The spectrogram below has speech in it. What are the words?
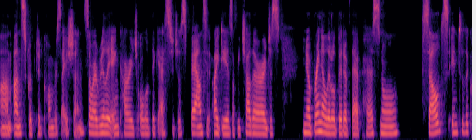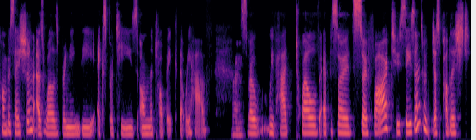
um, unscripted conversation. So I really encourage all of the guests to just bounce ideas off each other and just, you know, bring a little bit of their personal selves into the conversation, as well as bringing the expertise on the topic that we have. Right. So we've had 12 episodes so far, two seasons. We've just published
